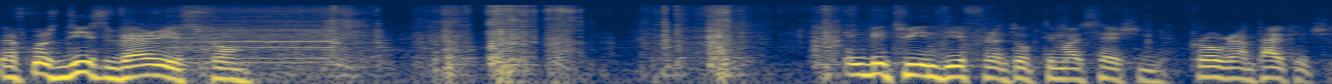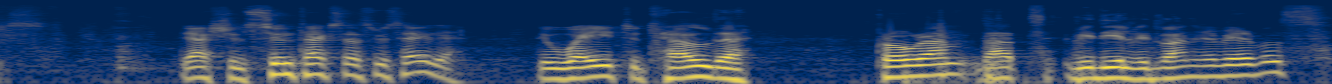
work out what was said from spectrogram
And of course, this varies from in between different optimization program packages. The actual syntax, as we say, the, the way to tell the program that we deal with binary variables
